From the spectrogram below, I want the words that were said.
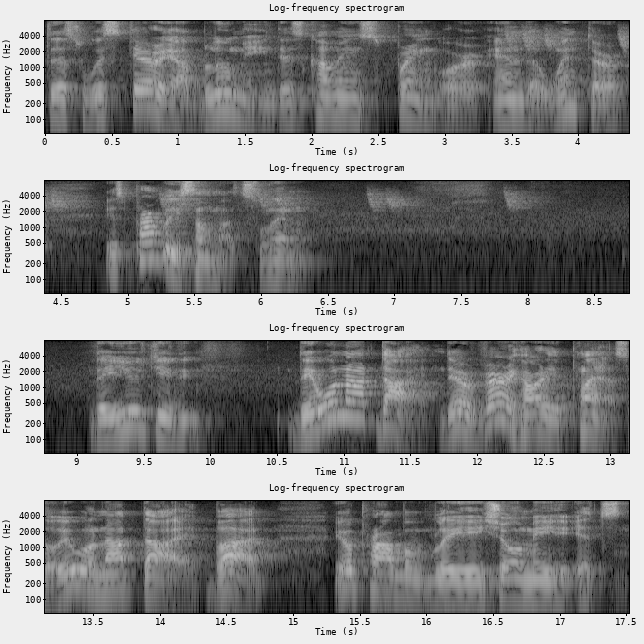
this wisteria blooming this coming spring or in the winter is probably somewhat slim. They usually, they will not die. They're very hardy plants, so it will not die, but it'll probably show me its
